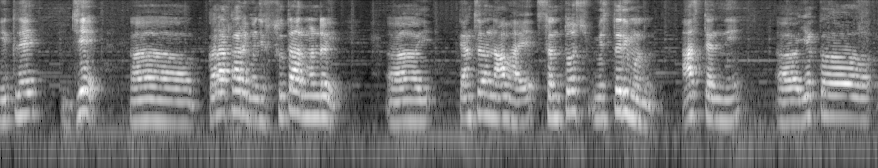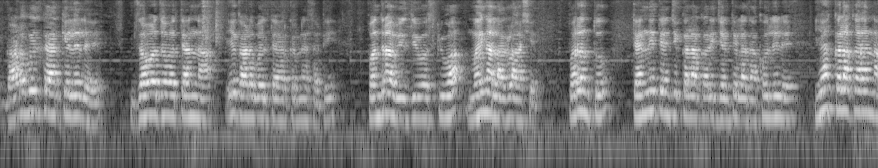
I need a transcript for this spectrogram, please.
इथले जे कलाकार म्हणजे सुतार मंडळी त्यांचं नाव आहे संतोष मिस्त्री म्हणून. आज त्यांनी एक गाडबैल तयार केलेलं आहे. जवळजवळ त्यांना एक गाडबैल तयार करण्यासाठी पंधरा वीस दिवस किंवा महिना लागला असेल. परंतु त्यांनी त्यांची कलाकारी जनतेला दाखवलेली आहे. ह्या कलाकारांना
